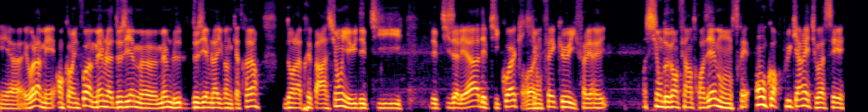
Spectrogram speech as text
Et, euh, voilà, mais encore une fois, même la deuxième, même le deuxième live 24 heures, dans la préparation, il y a eu des petits, des petits aléas, des petits couacs qui ont fait qu'il fallait, si on devait en faire un troisième, on serait encore plus carré. Tu vois, c'est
